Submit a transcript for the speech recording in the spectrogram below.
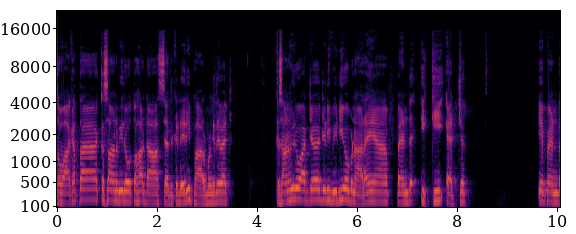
ਸਵਾਗਤ ਹੈ ਕਿਸਾਨ ਵੀਰੋ ਤੁਹਾਡਾ ਸਿੱਧਕ ਡੇਰੀ ਫਾਰਮਿੰਗ ਦੇ ਵਿੱਚ। ਕਿਸਾਨ ਵੀਰੋ, ਅੱਜ ਜਿਹੜੀ ਵੀਡੀਓ ਬਣਾ ਰਹੇ ਆ ਪਿੰਡ 21H ਇਹ ਪਿੰਡ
